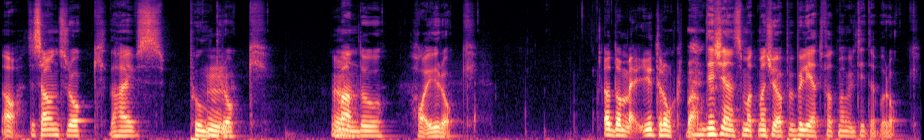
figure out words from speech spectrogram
ja, The Sounds rock, The Hives punkrock. Ja. Mando har ju rock. ja, de är ju ett rockband. Det känns som att man köper biljett för att man vill titta på rock.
